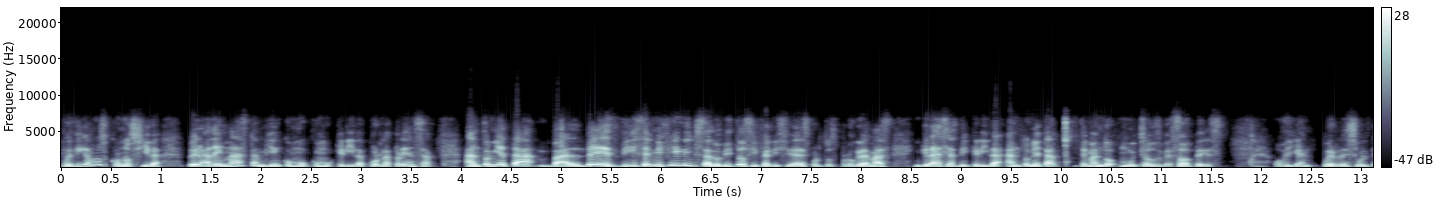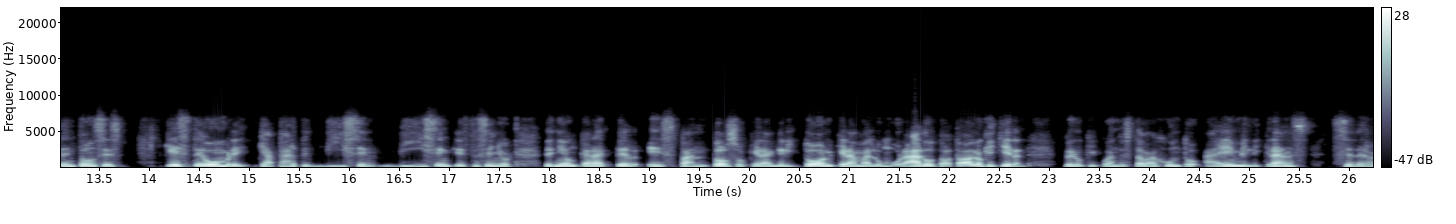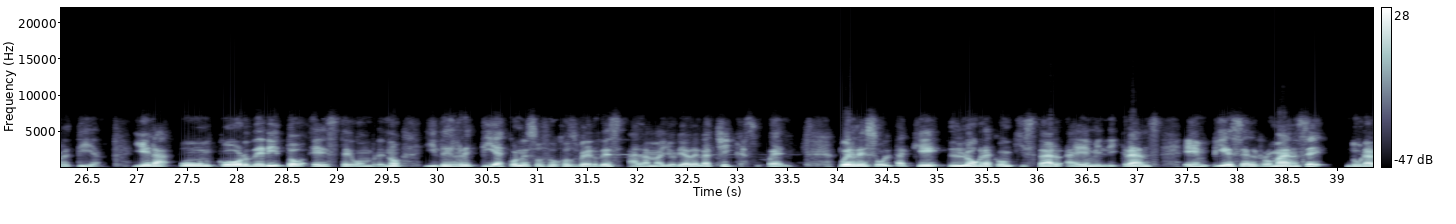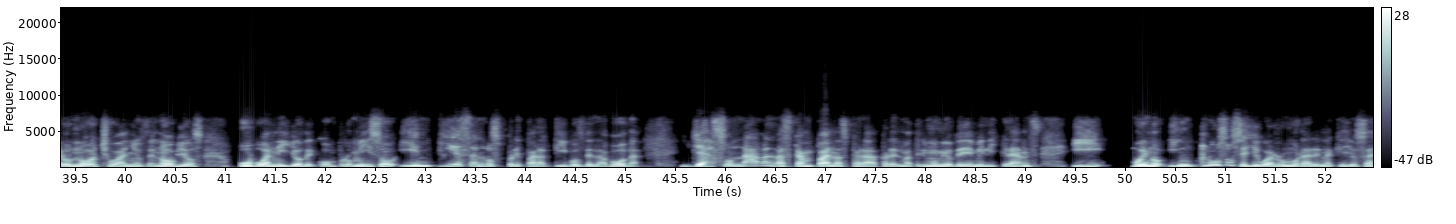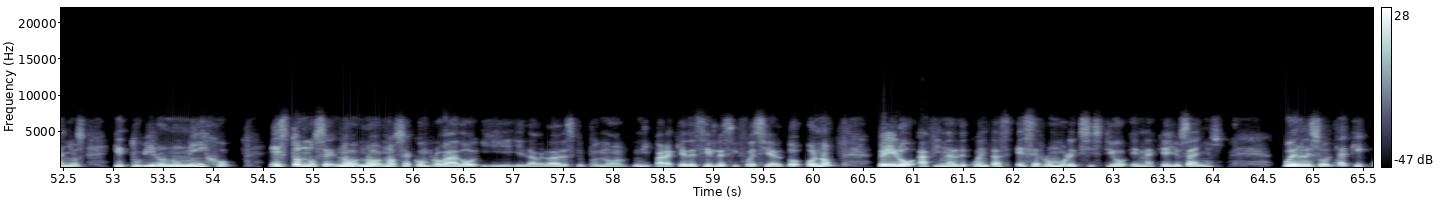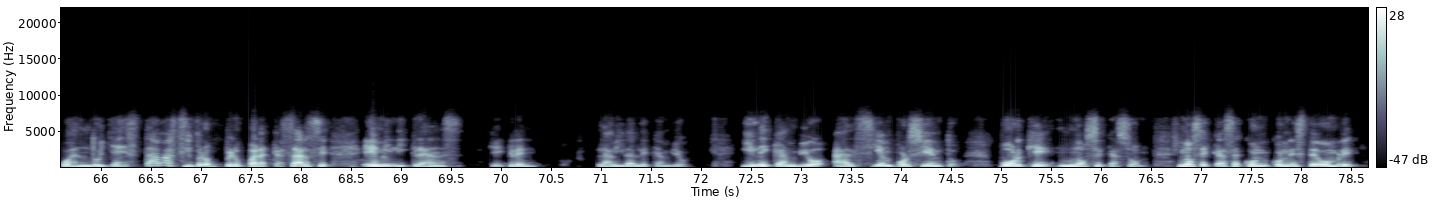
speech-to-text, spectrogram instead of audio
pues digamos conocida, pero además también como, como querida por la prensa. Antonieta Valdés dice, mi Philip, saluditos y felicidades por tus programas. Gracias, mi querida Antonieta, te mando muchos besotes. Oigan, pues resulta entonces que este hombre, que aparte dicen, dicen que este señor tenía un carácter espantoso, que era gritón, que era malhumorado, todo, todo lo que quieran, pero que cuando estaba junto a Emily Kranz, se derretía. Y era un corderito este hombre, ¿no? Y derretía con esos ojos verdes a la mayoría de las chicas. Bueno, pues resulta que logra conquistar a Emily Kranz, empieza el romance Duraron ocho años de novios, hubo anillo de compromiso y empiezan los preparativos de la boda. Ya sonaban las campanas para, para el matrimonio de Emily Kranz y bueno, incluso se llegó a rumorar en aquellos años que tuvieron un hijo. Esto no se, no, no, no se ha comprobado y, la verdad es que pues no, ni para qué decirle si fue cierto o no, pero a final de cuentas ese rumor existió en aquellos años. Pues resulta que cuando ya estaba así, pero, para casarse, Emily Kranz, ¿qué creen? La vida le cambió. Y le cambió al 100%, porque no se casó. No se casa con, este hombre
